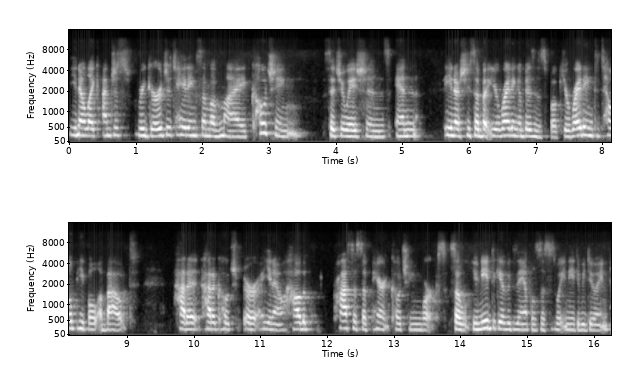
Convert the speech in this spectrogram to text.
you know, like I'm just regurgitating some of my coaching situations. And, you know, she said, but you're writing a business book. You're writing to tell people about how to how to coach or you know how the process of parent coaching works. So you need to give examples. This is what you need to be doing.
